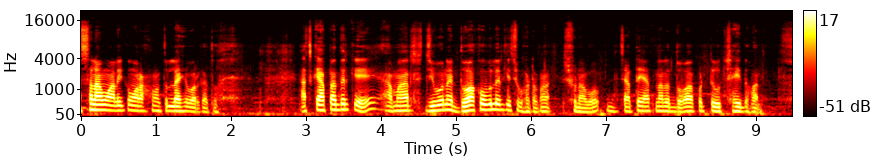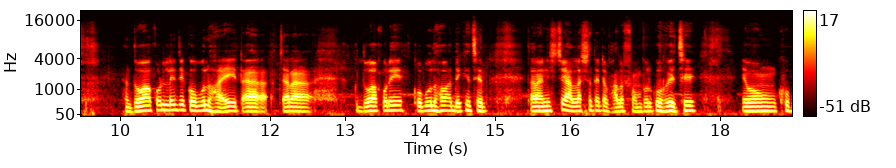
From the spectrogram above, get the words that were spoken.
আসসালামু আলাইকুম রহমতুল্লাহি বরকাত আজকে আপনাদেরকে আমার জীবনের দোয়া কবুলের কিছু ঘটনা শোনাবো, যাতে আপনারা দোয়া করতে উৎসাহিত হন। দোয়া করলে যে কবুল হয়, এটা যারা দোয়া করে কবুল হওয়া দেখেছেন, তারা নিশ্চয়ই আল্লাহর সাথে একটা ভালো সম্পর্ক হয়েছে এবং খুব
